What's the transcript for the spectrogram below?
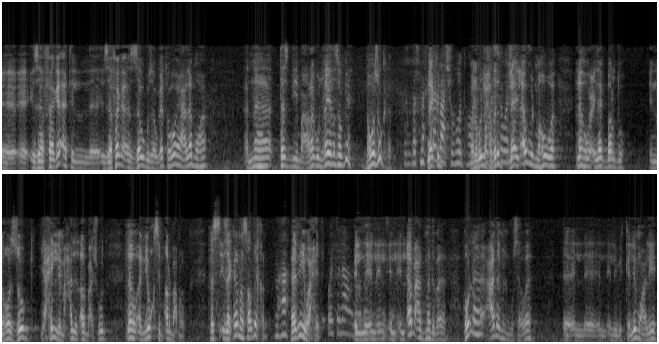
آه، آه، إذا فاجأت إذا فاجأ الزوج زوجته هو يعلمها أنها تزني مع رجل غير زوجها إن هو زوجها. بس ما في أربع شهود هون. ما أنا بقول لحضرتك لا. الأول ما هو له علاج برضه إن هو الزوج يحل محل الأربع شهود له أن يقسم أربع مرات. بس إذا كان صادقا. هذه واحدة. ويتلاعب ال ال ال ال الأبعد مدى بقى؟ هنا عدم المساواة آه، ال- ال- اللي بيتكلموا عليه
